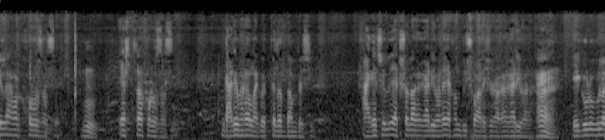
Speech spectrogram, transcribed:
গেলে আমার খরচ আছে। হুম। এক্সট্রা খরচ আছে। গাড়ি ভাড়া লাগবে তেলের দাম বেশি। আগে ছিল একশো টাকা গাড়ি ভাড়া এখন দুশো আড়াইশো টাকা গাড়ি ভাড়া। হ্যাঁ। এই গরুগুলা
